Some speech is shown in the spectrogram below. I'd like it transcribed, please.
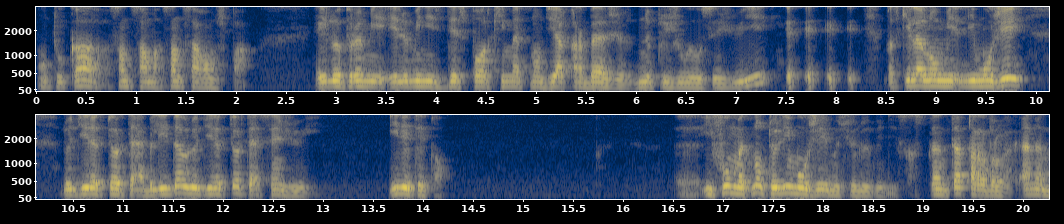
En tout cas ça ne s'arrange pas et le premier et le ministre des Sports qui maintenant dit à Carbage de ne plus jouer au 16 juillet parce qu'il a limogé le directeur Tablida ou le directeur de Saint-Juillet. Il était temps. Euh, il faut maintenant te limoger, monsieur le ministre. C'est un un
